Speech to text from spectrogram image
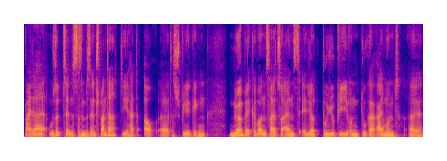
Bei der U17 ist das ein bisschen entspannter. Die hat auch äh, das Spiel gegen Nürnberg gewonnen, 2 zu 1. Elliot Bujupi und Duka Raimund, äh,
